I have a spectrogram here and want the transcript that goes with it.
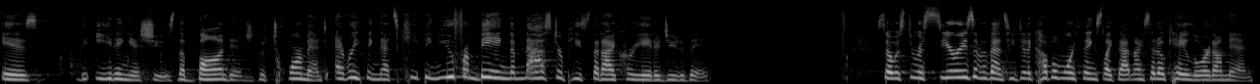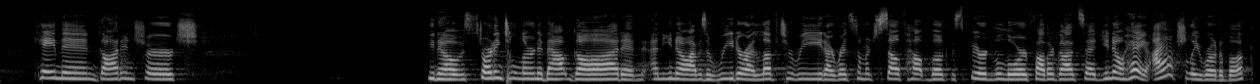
is the eating issues, the bondage, the torment, everything that's keeping you from being the masterpiece that I created you to be. So it was through a series of events. He did a couple more things like that. And I said, okay, Lord, I'm in. Came in, got in church. You know, I was starting to learn about God. And, and, you know, I was a reader. I love to read. I read so much self help book, The Spirit of the Lord. Father God said, you know, hey, I actually wrote a book.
